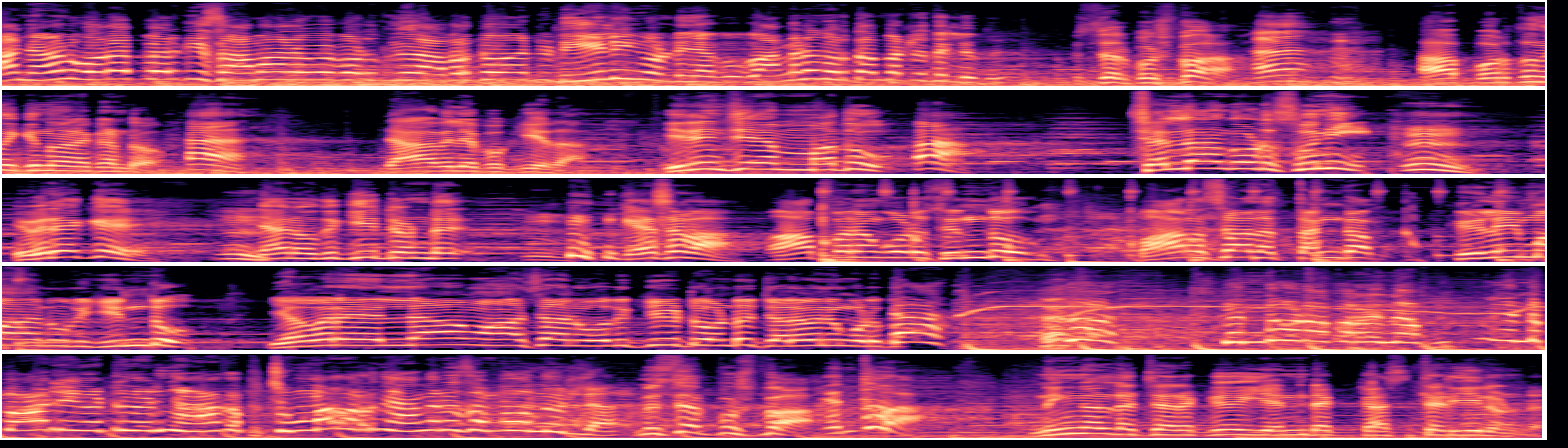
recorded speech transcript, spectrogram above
ആ ഞങ്ങൾ കുറെ പേർക്ക് ഈ സാമാനമൊക്കെ കൊടുക്കുക അവർക്കുമായിട്ട് ഡീലിംഗ് ഉണ്ട് ഞങ്ങൾക്ക്. അങ്ങനെ നിർത്താൻ പറ്റത്തില്ല ഇത്. മിസ്റ്റർ പുഷ്പ ഏ? ആ പുറത്ത് നിൽക്കുന്നവനെ കണ്ടോ? ആ, രാവിലെ പൊക്കിയതാ. ഇരിഞ്ചയം മധു ആ. ചെല്ലാങ്കോട് സുനി. ഇവരെയൊക്കെ ഞാൻ ഒതുക്കിയിട്ടുണ്ട്. കേശവ പാപ്പനംകോട് സിന്ധു പാറശാല തങ്കം കിളിമാനൂർ ഹിന്ദു എവരെല്ലാം ആശാൻ ഒതുക്കിയിട്ടുണ്ട് ചെലവനും കൊടുക്കും. എന്തുകൂടാ പറയുന്ന? എന്റെ ഭാര്യ കേട്ട് കഴിഞ്ഞ ആകെ ചുമ്മാ പറഞ്ഞ അങ്ങനെ സംഭവമൊന്നുമില്ല. മിസ്റ്റർ പുഷ്പ എന്തുവാ? നിങ്ങളുടെ ചരക്ക് എന്റെ കസ്റ്റഡിയിലുണ്ട്.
